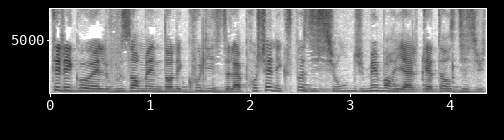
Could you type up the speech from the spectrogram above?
Télégoël vous emmène dans les coulisses de la prochaine exposition du Mémorial 14-18.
